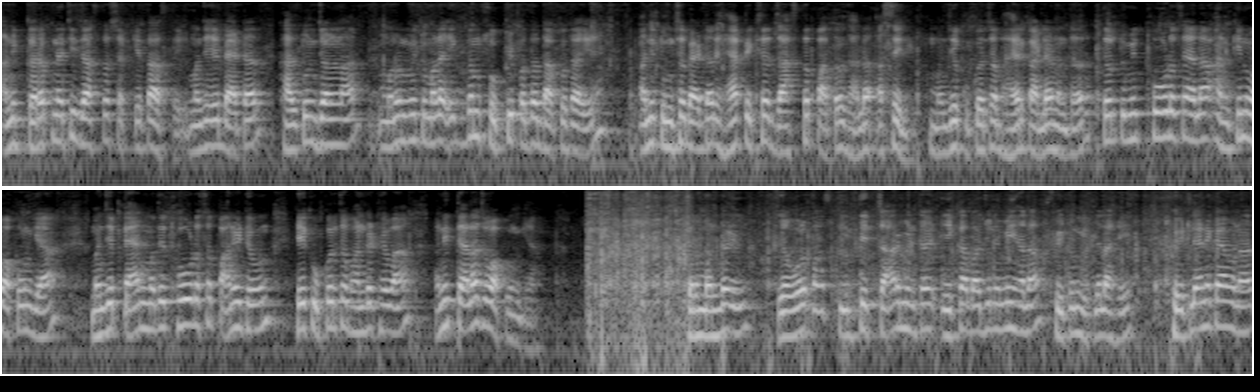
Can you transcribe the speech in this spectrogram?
आणि करपण्याची जास्त शक्यता असते. म्हणजे हे बॅटर खालतून जळणार. म्हणून मी तुम्हाला एकदम सोपी पद्धत दाखवत आहे. आणि तुमचं बॅटर ह्यापेक्षा जास्त पातळ झालं असेल म्हणजे कुकरच्या बाहेर काढल्यानंतर तर तुम्ही थोडंसं याला आणखीन वाफवून घ्या. म्हणजे पॅनमध्ये थोडंसं पाणी ठेवून हे कुकरचं भांडं ठेवा आणि त्यालाच वाफवून घ्या. तर मंडळी जवळपास तीन ते चार मिनटं एका बाजूने मी ह्याला फेटून घेतलेलं आहे. फेटल्याने काय होणार?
